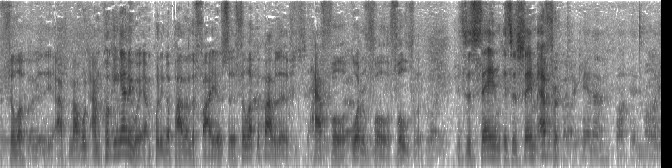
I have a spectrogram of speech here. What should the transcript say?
to fill up. I'm not. I'm cooking anyway. I'm putting a pot on the fire, so fill up the pot. It's half full, quarter full, full. full. It's the same. It's the same effort. But you can't have it in mind.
